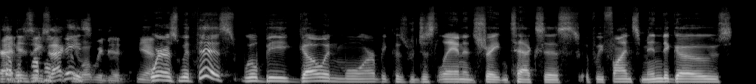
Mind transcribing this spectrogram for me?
That is exactly days. what we did. Yeah. Whereas with this, we'll be going more because we're just landing straight in Texas. If we find some indigos,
